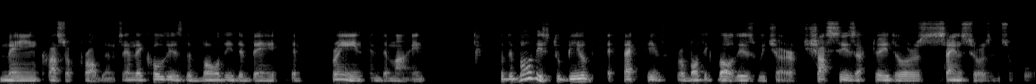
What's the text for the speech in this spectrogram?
main class of problems. And I call this the body, the, the brain, and the mind. So the body is to build effective robotic bodies, which are chassis, actuators, sensors, and so forth.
